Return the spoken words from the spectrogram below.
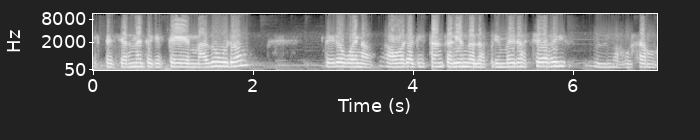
especialmente que esté maduro. Pero bueno, ahora que están saliendo los primeros cherries, los usamos.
